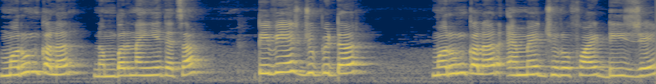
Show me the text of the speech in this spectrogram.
maroon colour number नाही आहे त्याचा. T V S Jupiter maroon colour M H zero five D J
